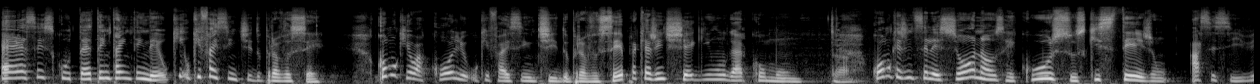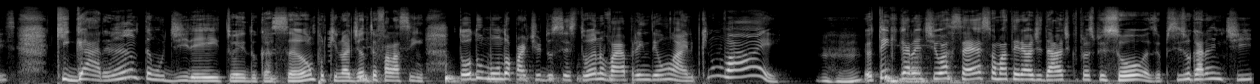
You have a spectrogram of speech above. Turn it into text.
É essa escuta, é tentar entender o que, o que faz sentido para você. Como que eu acolho o que faz sentido para você para que a gente chegue em um lugar comum? Tá. Como que a gente seleciona os recursos que estejam acessíveis, que garantam o direito à educação, porque não adianta eu falar assim, todo mundo a partir do sexto ano vai aprender online, porque não vai. Uhum. Eu tenho que garantir o acesso ao material didático para as pessoas. Eu preciso garantir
